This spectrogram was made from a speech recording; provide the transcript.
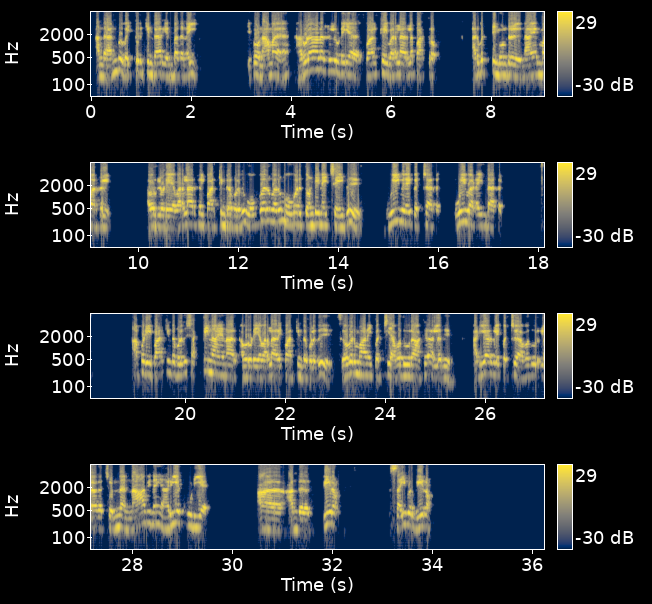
அந்த அன்பு வைத்திருக்கின்றார் என்பதனை இப்போ நாம அருளாளர்களுடைய வாழ்க்கை வரலாறுல பார்க்கிறோம். அறுபத்தி மூன்று நாயன்மார்கள் அவர்களுடைய வரலாறுகள் பார்க்கின்ற பொழுது ஒவ்வொருவரும் ஒவ்வொரு தொண்டினை செய்து உய்வினை பெற்றார்கள் உய்வடைந்தார்கள். அப்படி பார்க்கின்ற பொழுது சக்தி நாயனார் அவருடைய வரலாறை பார்க்கின்ற பொழுது சிவபெருமானை பற்றி அவதூறாக அல்லது அடியார்களை பற்றி அவதூறுகளாக சொன்ன நாவினை அறியக்கூடிய ஆஹ் அந்த வீரம் சைவ வீரம்.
